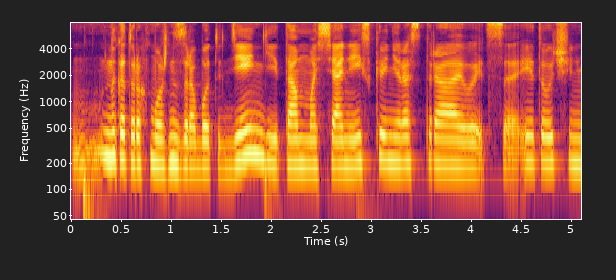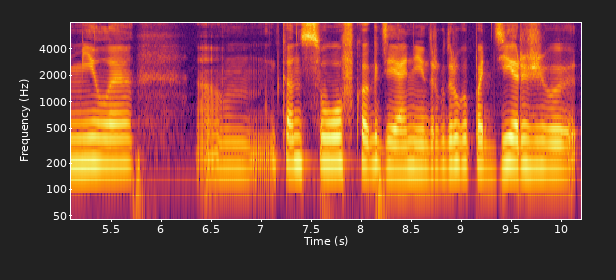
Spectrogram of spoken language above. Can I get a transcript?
на которых можно заработать деньги, и там Масяня искренне расстраивается, и это очень милая концовка, где они друг друга поддерживают.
